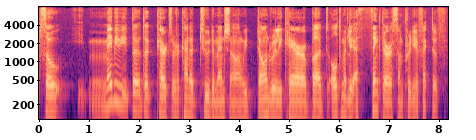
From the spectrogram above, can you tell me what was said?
so maybe the the characters are kind of two dimensional and we don't really care. But ultimately, I think there are some pretty effective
